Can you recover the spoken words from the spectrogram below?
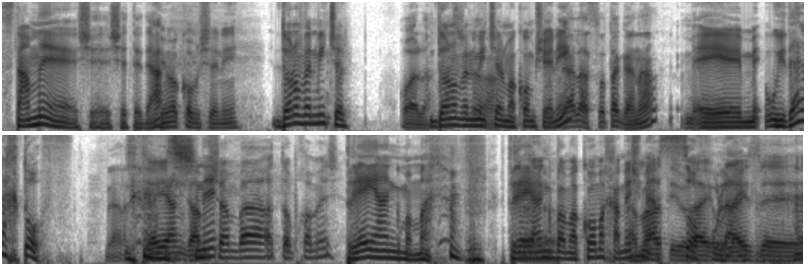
סתם uh, ש, שתדע. מי מקום שני? דונובל מיטשל, וואלה. דונובל. מיטשל מקום שני. יודע לעשות הגנה? Uh, הוא יודע לחטוף. טרי יאנג גם שם ב top חמש? טרי יאנג ממש, טרי יאנג במקום החמש אמרתי, מהסוף אולי, אולי. אולי זה...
